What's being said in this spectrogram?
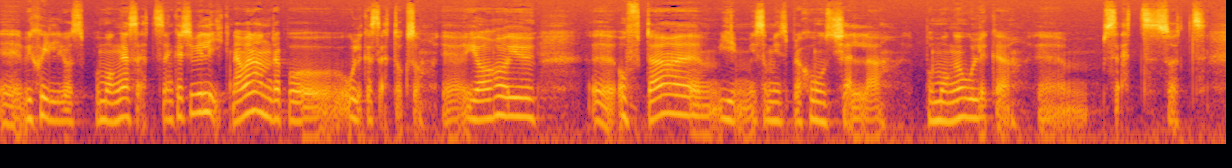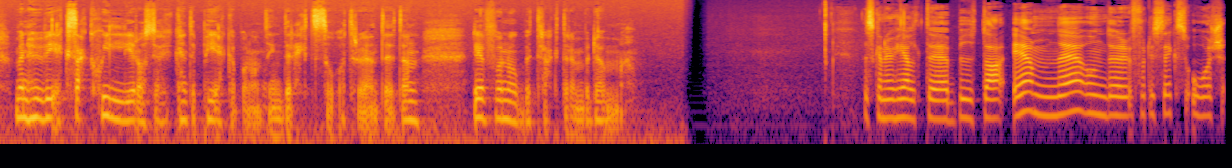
eh, vi skiljer oss på många sätt. Sen kanske vi liknar varandra på olika sätt också. Jag har ju ofta Jimmy som inspirationskälla på många olika ehm, sätt. Så att, men hur vi exakt skiljer oss, jag kan inte peka på någonting direkt så tror jag inte. Utan det får nog betraktaren bedöma. Vi ska nu helt eh, byta ämne. Under 46 års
